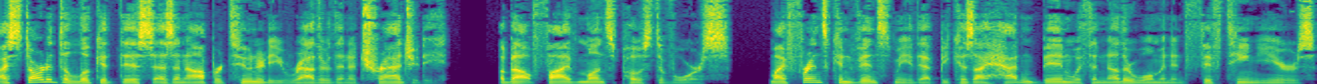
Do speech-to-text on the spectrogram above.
I started to look at this as an opportunity rather than a tragedy. About five months post-divorce, my friends convinced me that because I hadn't been with another woman in 15 years,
